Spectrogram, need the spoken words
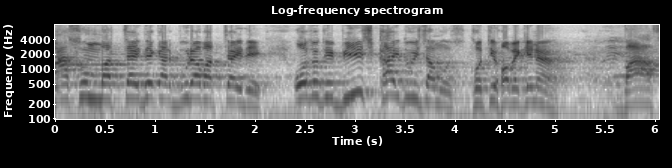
মাসুম বাচ্চাই দেখ আর বুড়া বাচ্চাই দেখ, ও যদি বিষ খায় দুই চামচ, ক্ষতি হবে কিনা বাস,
